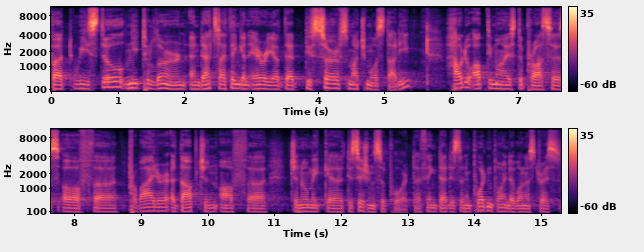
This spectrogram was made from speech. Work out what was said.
but we still need to learn, and that's, I think, an area that deserves much more study how to optimize the process of uh, provider adoption of uh, genomic uh, decision support. I think that is an important point I want to stress.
